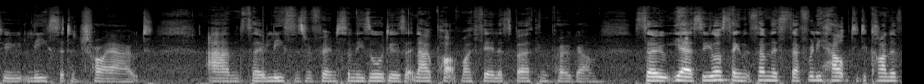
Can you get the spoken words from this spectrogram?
to Lisa to try out. And so Lisa's referring to some of these audios that are now part of my Fearless Birthing program. So, yeah, so you're saying that some of this stuff really helped you to kind of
